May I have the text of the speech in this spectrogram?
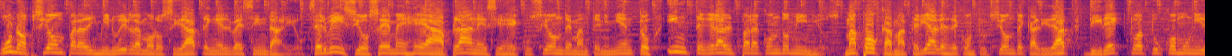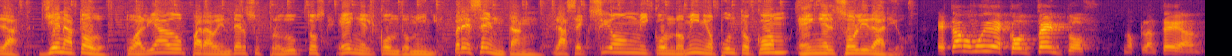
una opción para disminuir la morosidad en el vecindario. Servicios MGA, planes y ejecución de mantenimiento integral para condominios. Mapoca, materiales de construcción de calidad directo a tu comunidad. Llena todo, tu aliado para vender sus productos en el condominio. Presentan la sección micondominio.com en el solidario. Estamos muy descontentos, nos plantean,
